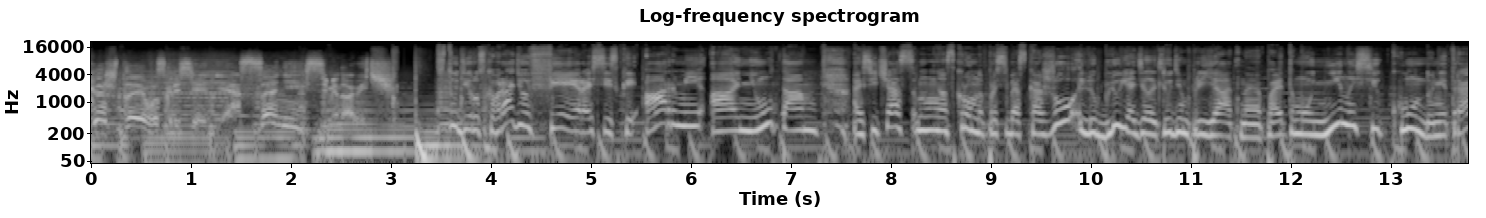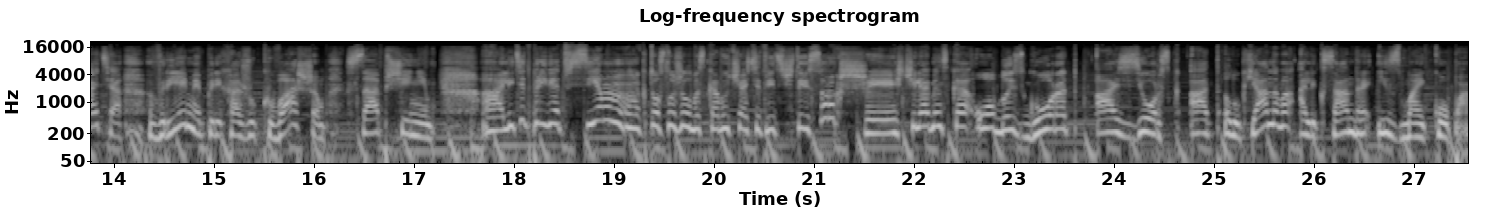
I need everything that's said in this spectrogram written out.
Каждое воскресенье. Сани Семенович студии Русского радио фея российской армии Анюта. А сейчас скромно про себя скажу, люблю я делать людям приятное, поэтому ни на секунду не тратя время перехожу к вашим сообщениям. А, летит привет всем, кто служил в войсковой части 3446, Челябинская область, город Озерск от Лукьянова Александра из Майкопа.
